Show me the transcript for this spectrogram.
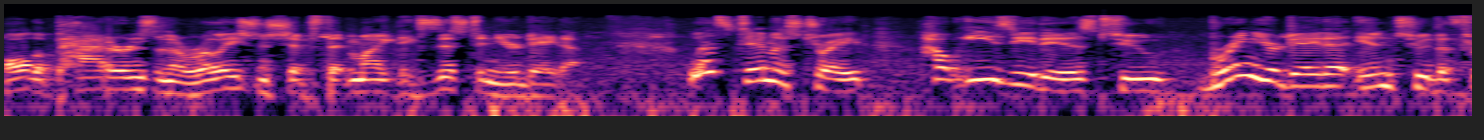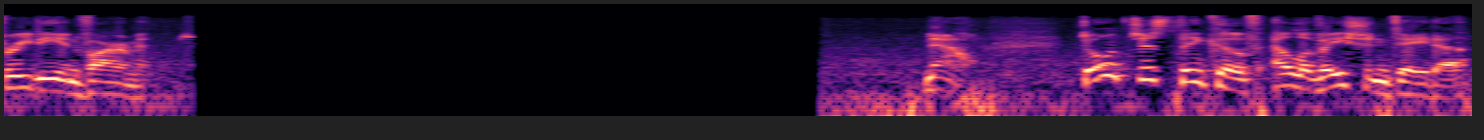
all the patterns and the relationships that might exist in your data. Let's demonstrate how easy it is to bring your data into the 3D environment. Now, don't just think of elevation data,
